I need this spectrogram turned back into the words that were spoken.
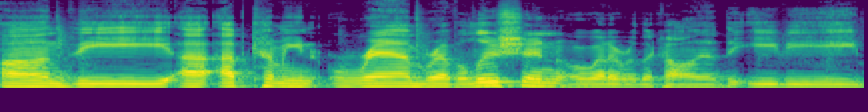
on the uh, upcoming Ram Revolution or whatever they're calling it, the EV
